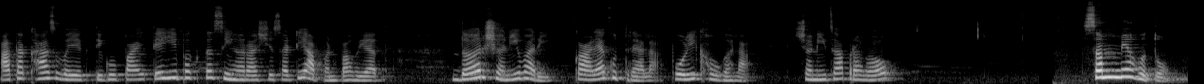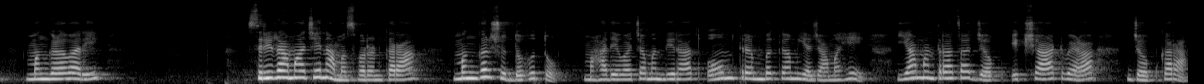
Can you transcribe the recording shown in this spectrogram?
आता खास वैयक्तिक उपाय तेही फक्त सिंहराशीसाठी आपण पाहूयात. दर शनिवारी काळ्या कुत्र्याला पोळी खाऊ घाला. शनीचा प्रभाव सम्य होतो. मंगळवारी श्रीरामाचे नामस्मरण करा. मंगल शुद्ध होतो. महादेवाच्या मंदिरात ओम त्र्यंबकम यजामहे. या मंत्राचा जप एकशे आठ वेळा जप करा.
